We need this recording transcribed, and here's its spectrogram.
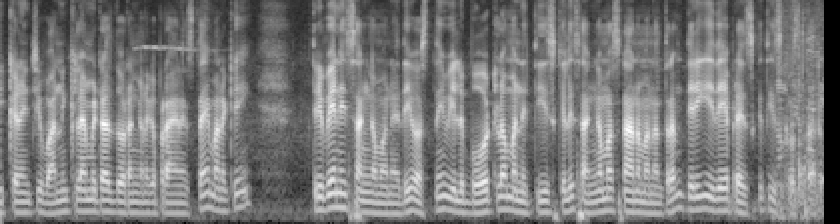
ఇక్కడ నుంచి వన్ కిలోమీటర్ దూరం కనుక ప్రయాణిస్తే మనకి త్రివేణి సంగం అనేది వస్తుంది. వీళ్ళు బోట్లో మనని తీసుకెళ్ళి సంగమ స్నానం అనంతరం తిరిగి ఇదే ప్లేస్కి తీసుకొస్తారు.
